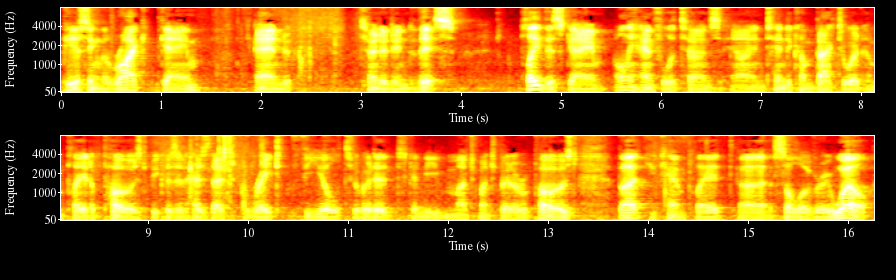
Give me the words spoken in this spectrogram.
Piercing the Reich game and turned it into this. Played this game, only a handful of turns. And I intend to come back to it and play it opposed because it has that great feel to it. It's going to be much, much better opposed, but you can play it uh, solo very well.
